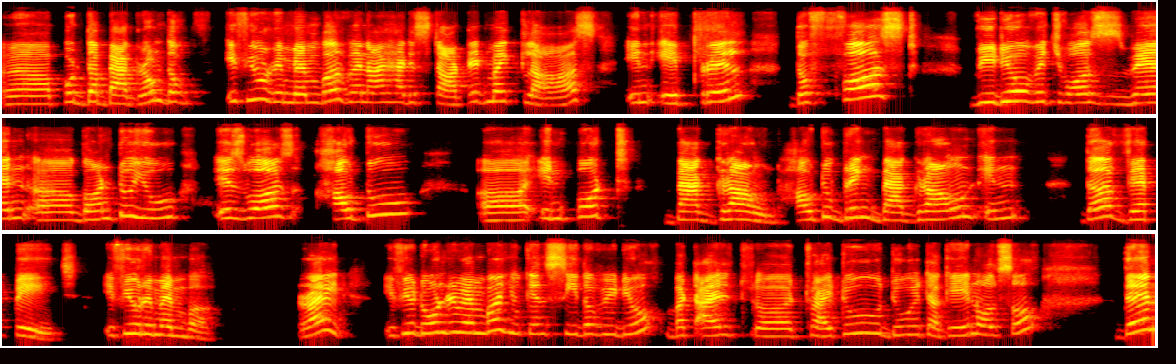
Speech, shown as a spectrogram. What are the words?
uh, put the background. The if you remember when i had started my class in april the first video which was when uh, gone to you is was how to uh, input background how to bring background in the web page if you remember right? If you don't remember you can see the video but i'll uh, try to do it again also. Then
